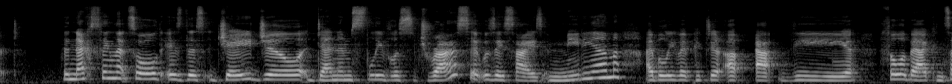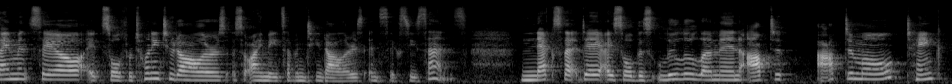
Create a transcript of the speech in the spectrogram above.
The next thing that sold is this J. Jill denim sleeveless dress. It was a size medium. I believe I picked it up at the fill a bag consignment sale. It sold for $22, so I made $17.60. Next that day, I sold this Lululemon Opti Optimal Tank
